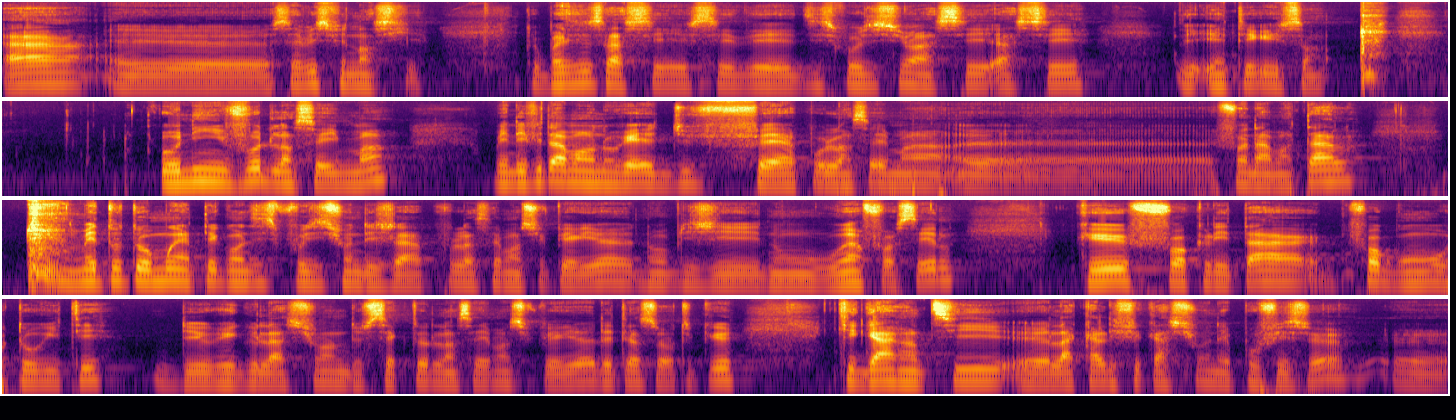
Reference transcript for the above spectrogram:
à euh, services financiers. Donc, parce que ça, c'est des dispositions assez, assez intéressantes. Au niveau de l'enseignement, Bien évidemment, on aurait dû faire pour l'enseignement euh, fondamental, mais tout au moins, on a une disposition déjà pour l'enseignement supérieur, nous obligés nous renforcer, que faut que l'État, faut une autorité de régulation du secteur de l'enseignement supérieur, de telle sorte que qui garantit euh, la qualification des professeurs euh,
